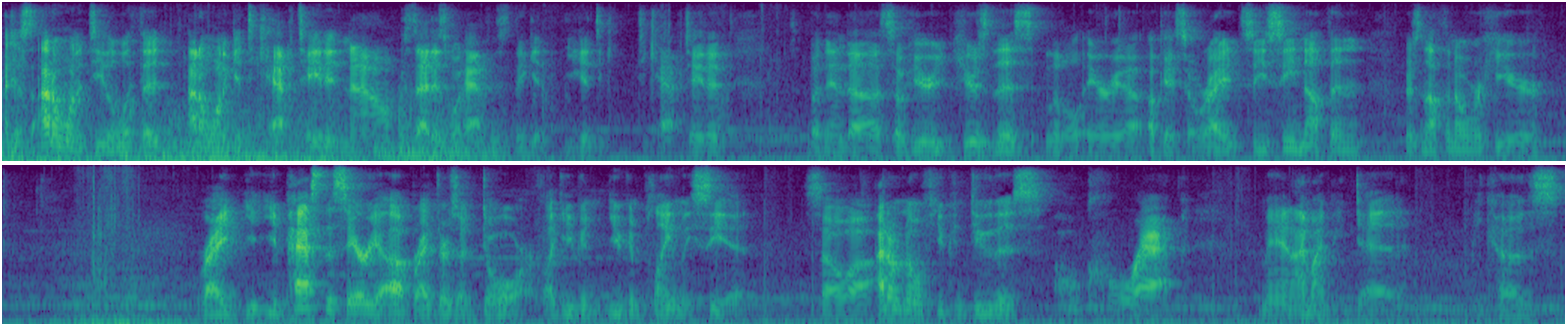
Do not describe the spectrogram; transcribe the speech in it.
I just I don't want to deal with it. I don't want to get decapitated now because that is what happens. They get you get de decapitated. But and uh, so here here's this little area. Okay, so right, so you see nothing. There's nothing over here right? You, you, pass this area up, right? There's a door, like you can you can plainly see it. So uh, I don't know if you can do this. Oh crap, man, I might be dead because.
